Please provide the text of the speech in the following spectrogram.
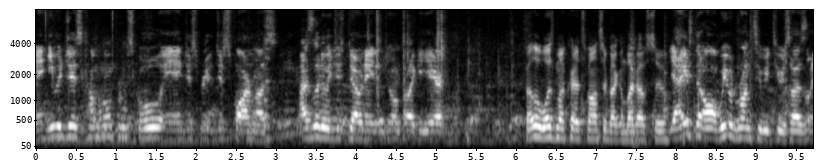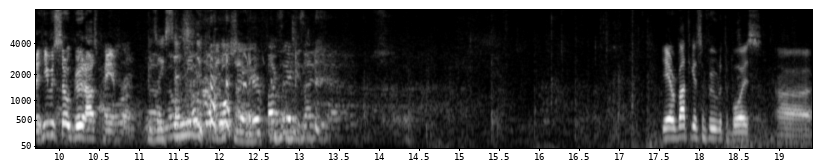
and he would just come home from school and just re- just farm us. I was literally just donating to him for like a year. Fellow was my credit sponsor back in Black Ops 2. Yeah, I used to. Oh, we would run 2v2, so I was like, he was so good, I was paying for him. He's like, "Send me the credit card." Here, fuck it, Yeah, we're about to get some food with the boys. Uh,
